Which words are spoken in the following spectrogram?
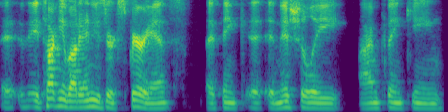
uh, talking about end user experience, I think initially I'm thinking,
